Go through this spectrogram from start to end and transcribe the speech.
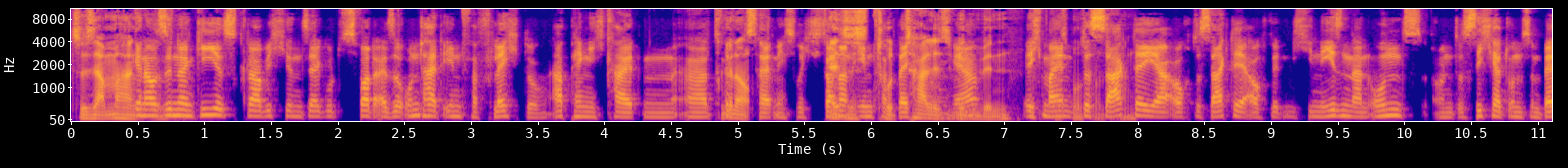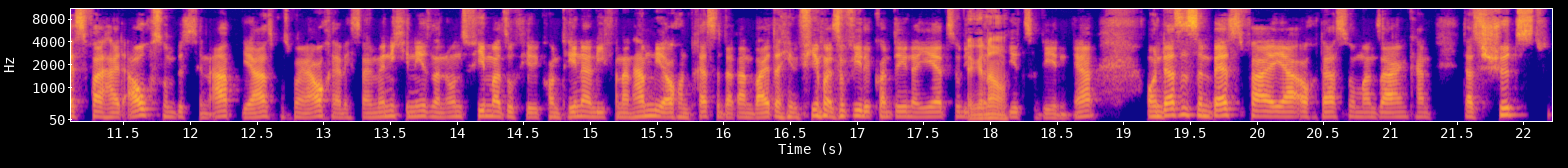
Zusammenhang. Genau, Synergie ist, glaube ich, ein sehr gutes Wort. Also und halt eben Verflechtung, Abhängigkeiten äh, trifft genau. es halt nicht so richtig, sondern es ist eben totales Win-Win. Ja? Ich meine, das, das sagt sagen. er ja auch, das sagt er ja auch, wenn die Chinesen an uns und das sichert uns im Bestfall halt auch so ein bisschen ab. Ja, das muss man ja auch ehrlich sein. Wenn die Chinesen an uns viermal so viele Container liefern, dann haben die auch Interesse daran, weiterhin viermal so viele Container hierher zu liefern, ja, genau. zu denen. Ja, und das ist im Bestfall ja auch das, wo man sagen kann, das schützt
